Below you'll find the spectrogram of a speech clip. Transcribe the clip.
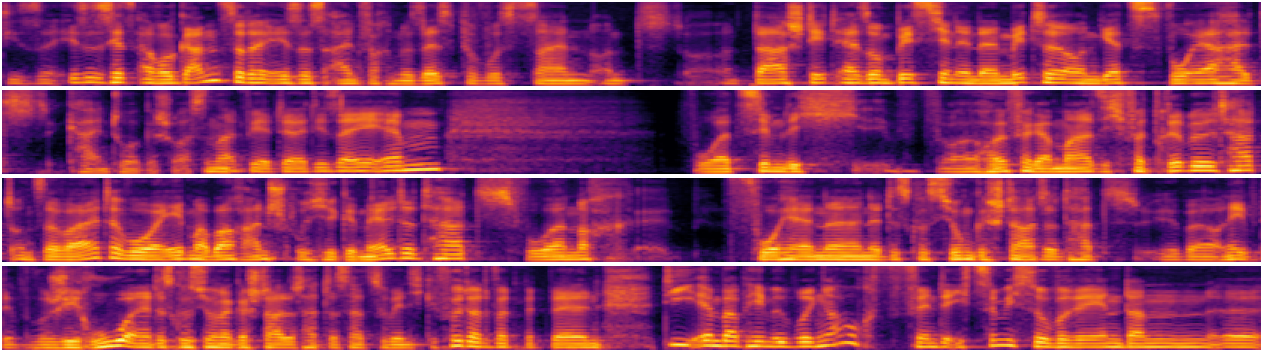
diese, ist es jetzt Arroganz oder ist es einfach nur Selbstbewusstsein? Und, und da steht er so ein bisschen in der Mitte und jetzt, wo er halt kein Tor geschossen hat, wird er dieser EM, wo er ziemlich er häufiger mal sich verdribbelt hat und so weiter, wo er eben aber auch Ansprüche gemeldet hat, wo er noch vorher eine, eine Diskussion gestartet hat über, nee, wo Giroud eine Diskussion gestartet hat, dass er zu wenig gefüttert wird mit Bällen, die Mbappé im Übrigen auch, finde ich, ziemlich souverän dann äh,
